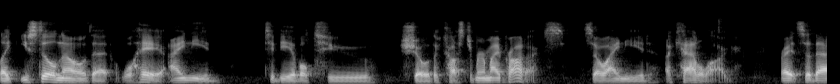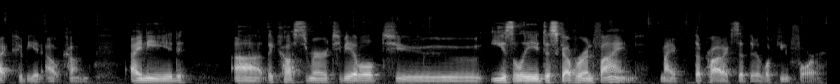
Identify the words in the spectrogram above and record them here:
like you still know that, well, hey, I need to be able to show the customer my products. So I need a catalog, right? So that could be an outcome. I need uh, the customer to be able to easily discover and find my the products that they're looking for.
